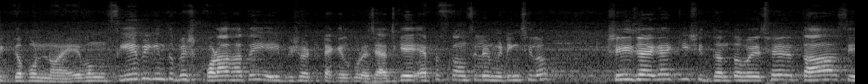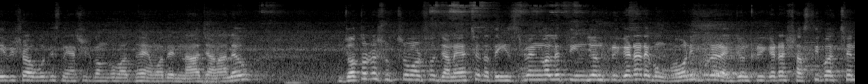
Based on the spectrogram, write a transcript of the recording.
বিজ্ঞাপন নয় এবং সিএবি কিন্তু বেশ কড়া হাতেই এই বিষয়টা ট্যাকেল করেছে। আজকে অ্যাপেস কাউন্সিলের মিটিং ছিল। সেই জায়গায় কি সিদ্ধান্ত হয়েছে, তা সিএবি সভাপতি স্নেহাশিস গঙ্গোপাধ্যায় আমাদের না জানালেও যতটা সূত্র মারফত জানা যাচ্ছে, তাতে ইস্টবেঙ্গলের তিনজন ক্রিকেটার এবং ভবানীপুরের একজন ক্রিকেটার শাস্তি পাচ্ছেন।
